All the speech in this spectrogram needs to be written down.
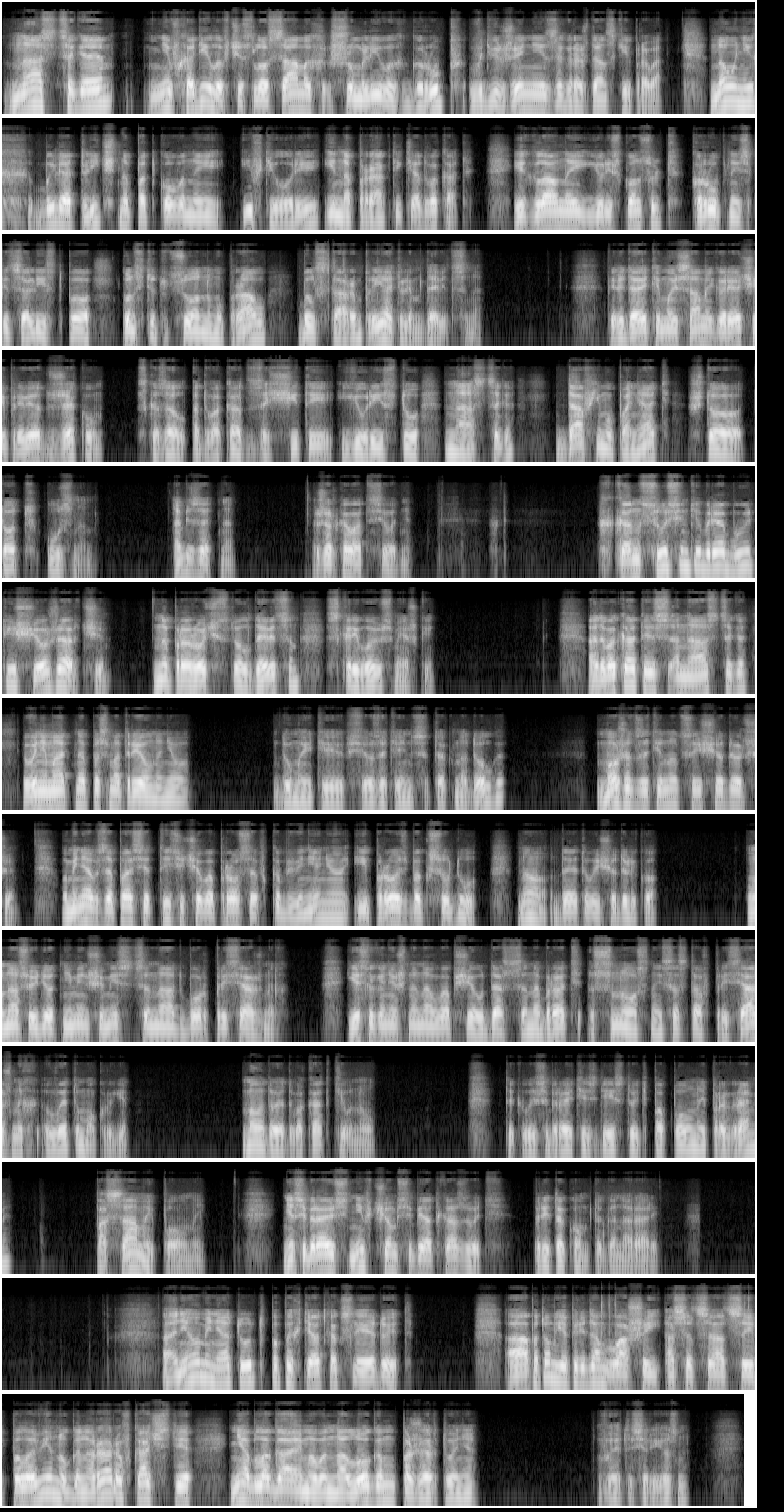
НАСЦГ не входила в число самых шумливых групп в движении за гражданские права, но у них были отлично подкованные и в теории, и на практике адвокаты. Их главный юрисконсульт, крупный специалист по конституционному праву, был старым приятелем Дэвидсона. «Передайте мой самый горячий привет Джеку», — сказал адвокат защиты юристу Насцега, дав ему понять, что тот узнан. «Обязательно. Жарковато сегодня». «К концу сентября будет еще жарче», — напророчествовал Дэвидсон с кривой усмешкой. Адвокат из Насцега внимательно посмотрел на него. — Думаете, все затянется так надолго? — Может затянуться еще дольше. У меня в запасе тысяча вопросов к обвинению и просьба к суду, но до этого еще далеко. У нас уйдет не меньше месяца на отбор присяжных. Если, конечно, нам вообще удастся набрать сносный состав присяжных в этом округе. Молодой адвокат кивнул. Так вы собираетесь действовать по полной программе? По самой полной. Не собираюсь ни в чем себе отказывать при таком-то гонораре. Они у меня тут попыхтят как следует. А потом я передам вашей ассоциации половину гонорара в качестве необлагаемого налогом пожертвования. Вы это серьезно?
